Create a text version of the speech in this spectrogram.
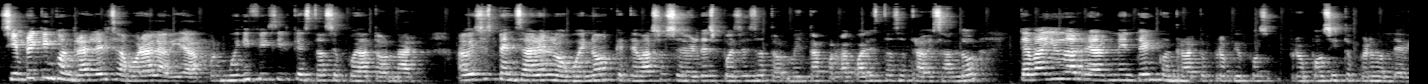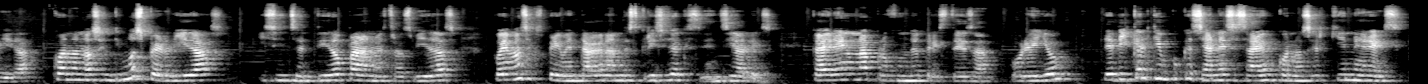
Siempre hay que encontrarle el sabor a la vida, por muy difícil que ésta se pueda tornar. A veces pensar en lo bueno que te va a suceder después de esa tormenta por la cual estás atravesando te va a ayudar realmente a encontrar tu propio propósito perdón, de vida. Cuando nos sentimos perdidas y sin sentido para nuestras vidas, podemos experimentar grandes crisis existenciales, caer en una profunda tristeza. Por ello, Dedica el tiempo que sea necesario en conocer quién eres,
